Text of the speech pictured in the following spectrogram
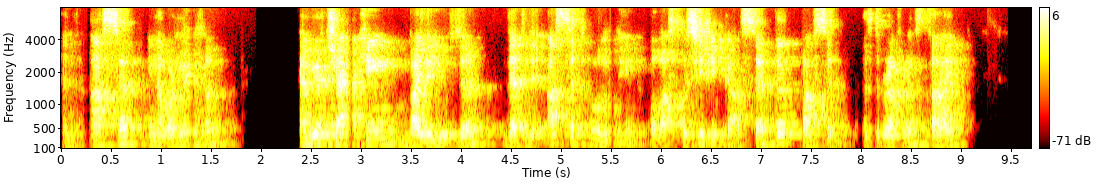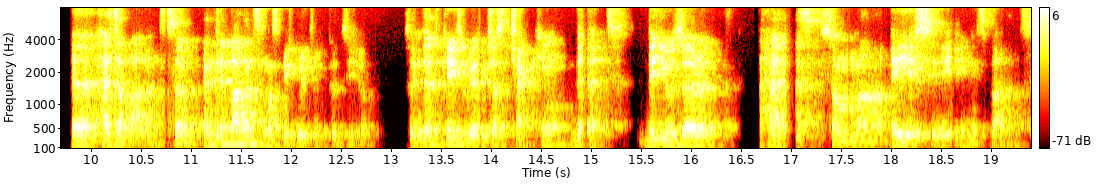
and asset in our method. And we are checking by the user that the asset holding of a specific asset passed as the reference type uh, has a balance, and the balance must be greater to zero. So in that case, we are just checking that the user has some uh, ASA in its balance.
